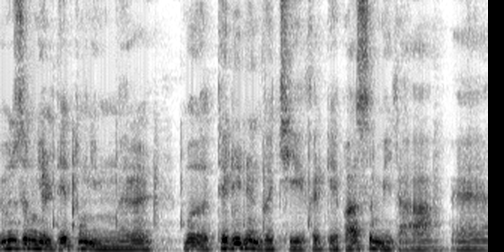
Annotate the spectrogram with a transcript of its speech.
윤석열 대통령을 뭐 드리는 것이 그렇게 봤습니다. 예.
